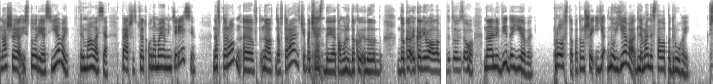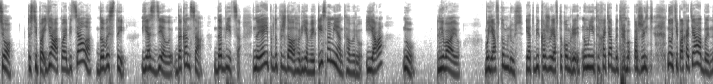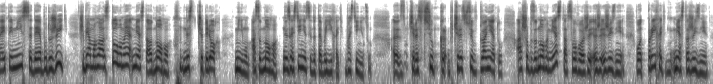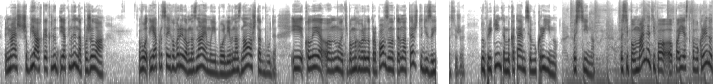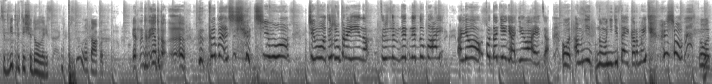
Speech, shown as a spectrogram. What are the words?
Наша історія з Євою трималася перше спочатку на моєму інтересі. На втором, е, на, на втора типа, часть, де я там уже докалівала до того всього, на любві до Єви. Просто, тому що ну, Єва для мене стала подругою. Все. Тобто, типа, я пообіцяла довести, я сделаю до конца, добиться. Но я її предупреждала, говорю, Єва, в якийсь момент, говорю, я, ну, ліваю. Бо я втомлюсь. Я тобі кажу, я в такому ну мені хоча б треба пожити. Ну, типа, хоча б знайти місце, де я буду жити, щоб я могла з того міста одного, не з чотирьох мінімум, а з одного, не з гостиниці до тебе їхати в гостиницю е, через всю через всю планету, а щоб з одного міста свого жи- жи- житті, от, приїхати в місто житті, Понимаєш, щоб я як, як людина пожила. От, я про це і говорила, вона знає мої болі, і вона знала, що так буде. І коли е, ну, типу, ми говорили про паузу, вона, вона теж тоді заїхалась уже. Ну, прикиньте, ми катаємося в Україну постійно. Ось, типу, у мене, типу, поїздка в Україну це 2-3 тисячі доларів. Пфу, отак от. Я, я така, е, е, капець, чого? Чого? Ти ж Україна, Ти ж не, не, не Дубай. Алло, куди деньги одівається? От, а мені, ну, мені дітей кормить. Що? От.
